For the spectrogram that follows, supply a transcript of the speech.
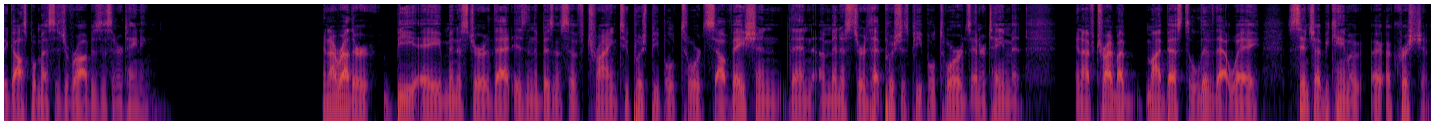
the gospel message of Rob is this entertaining. And I rather be a minister that is in the business of trying to push people towards salvation than a minister that pushes people towards entertainment. And I've tried my my best to live that way since I became a, a, a Christian.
